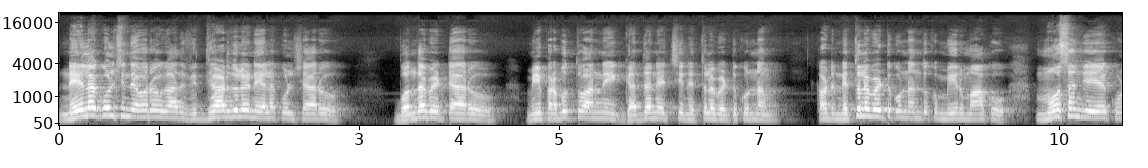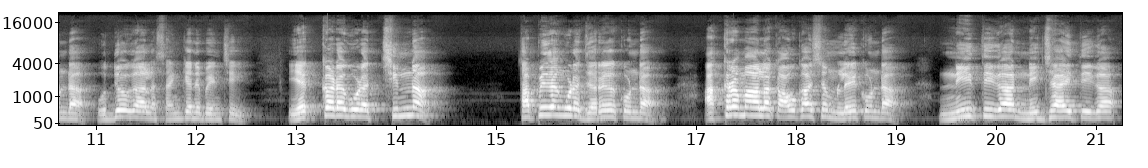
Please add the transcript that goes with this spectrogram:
నేల కూల్చింది ఎవరో కాదు విద్యార్థులే నేల కూల్చారు. బొందబెట్టారు మీ ప్రభుత్వాన్ని గద్దెనెచ్చి నెత్తులో పెట్టుకున్నాం. కాబట్టి నెత్తులు పెట్టుకున్నందుకు మీరు మాకు మోసం చేయకుండా ఉద్యోగాల సంఖ్యను పెంచి ఎక్కడ కూడా చిన్న తప్పిదం కూడా జరగకుండా అక్రమాలకు అవకాశం లేకుండా నీతిగా నిజాయితీగా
